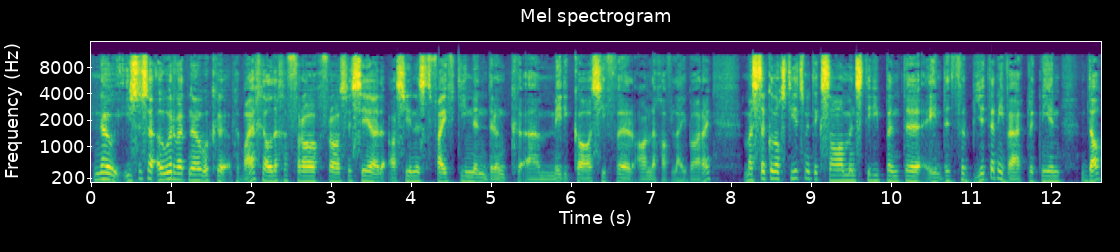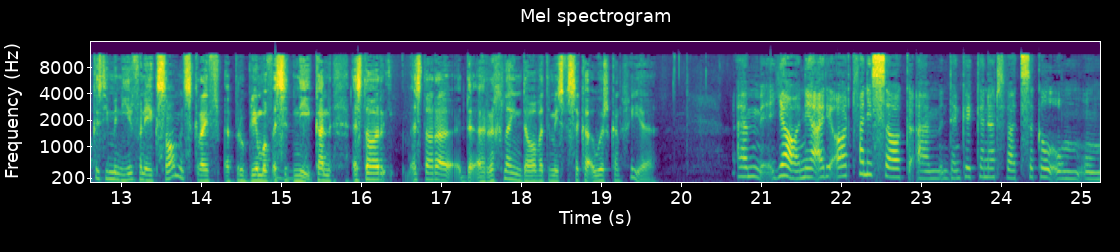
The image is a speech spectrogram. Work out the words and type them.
Nou, hier is 'n ouer wat nou ook 'n baie geldige vraag vra. Sy sê as sy is 15 en drink um, medikasie vir aandagafleibaarheid, maar sukkel nog steeds met eksamen studiepunte en dit verbeter nie werklik nie en dalk is die manier van die eksamen skryf 'n probleem of is dit nie? Kan is daar is daar 'n riglyn daar wat 'n mens vir sulke ouers kan gee? Ehm um, ja, nee, uit die aard van die saak, ehm um, dink ek kinders wat sukkel om om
